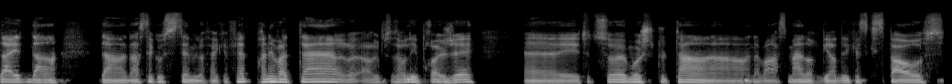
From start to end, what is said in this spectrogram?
d'être dans, dans, cet écosystème-là. Fait que faites, prenez votre temps, sur les projets euh, et tout ça. Moi, je suis tout le temps en, avancement de regarder ce qui se passe,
